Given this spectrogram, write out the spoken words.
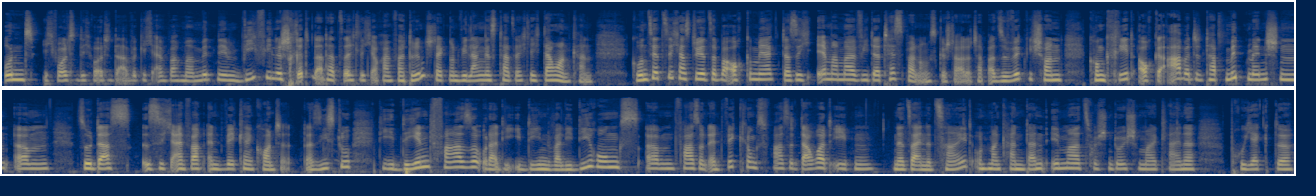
und ich wollte dich heute da wirklich einfach mal mitnehmen, wie viele Schritte da tatsächlich auch einfach drinstecken und wie lange es tatsächlich dauern kann. Grundsätzlich hast du jetzt aber auch gemerkt, dass ich immer mal wieder Testballons gestartet habe. Also wirklich schon konkret auch gearbeitet habe mit Menschen, ähm, sodass es sich einfach entwickeln konnte. Da siehst du, die Ideenphase oder die Ideenvalidierungsphase und Entwicklungsphase dauert eben seine Zeit und man kann dann immer immer zwischendurch schon mal kleine Projekte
